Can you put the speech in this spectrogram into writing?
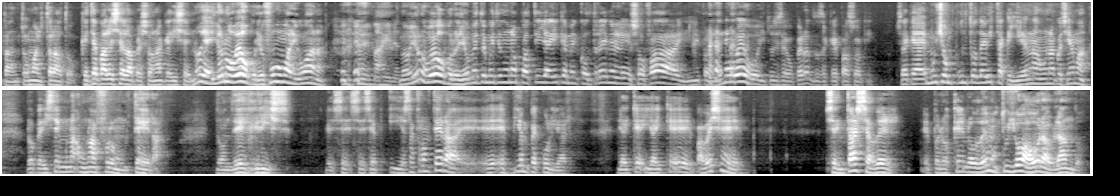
tanto maltrato. ¿Qué te parece la persona que dice, no, yo no veo, pero yo fumo marihuana? Imagínate. No, yo no veo, pero yo me estoy metiendo una pastilla ahí que me encontré en el sofá, y, pero yo no veo. Y tú dices, pero entonces, ¿qué pasó aquí? O sea que hay muchos puntos de vista que llegan a una cosa que se llama, lo que dicen una, una frontera, donde es gris. Ese- se- se- y esa frontera eh, es, bien peculiar. Y hay que, y hay que a veces sentarse a ver, eh, pero es que lo vemos tú y yo ahora hablando,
